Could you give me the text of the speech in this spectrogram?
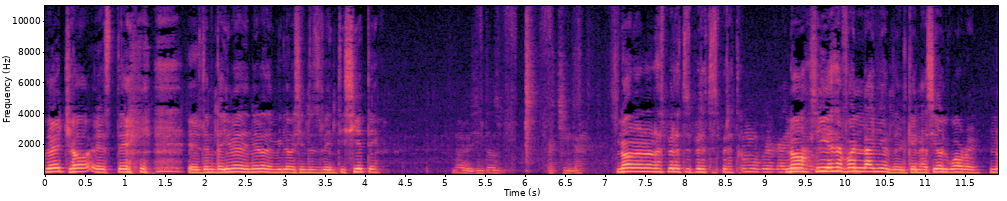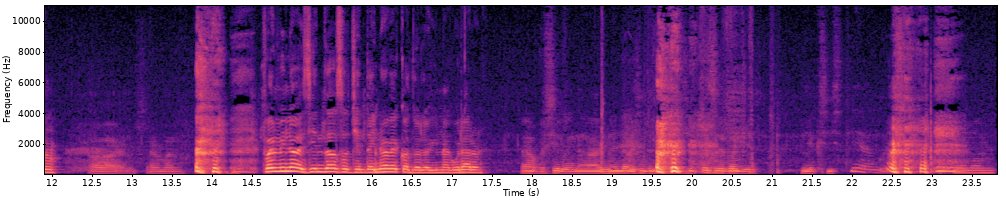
de hecho, este, el 31 de enero de 1927. 900. A chingar. No, no, no, no, espérate, espérate, espérate. No, sí, ese fue el año del que nació el Warren. No. fue en 1989 cuando lo inauguraron. Ah, pues sí, güey, no mames, 1917 esos güeyes ni existían, güey. No mames.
